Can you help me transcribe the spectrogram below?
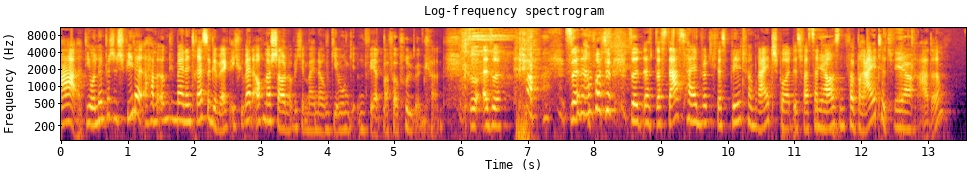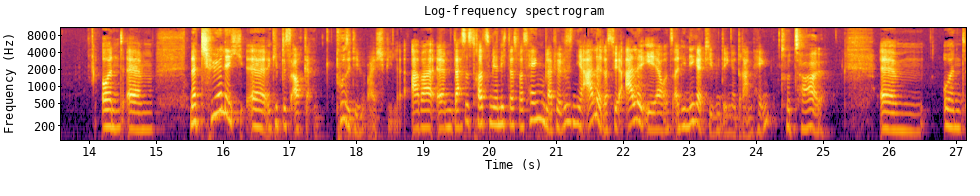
ah, die Olympischen Spiele haben irgendwie mein Interesse geweckt. Ich werde auch mal schauen, ob ich in meiner Umgebung ein Pferd mal verprügeln kann. So, also, so Motto, so, dass, dass, das halt wirklich das Bild vom Reitsport ist, was da ja. draußen verbreitet wird ja. gerade. Und ähm, natürlich äh, gibt es auch positive Beispiele, aber ähm, das ist trotzdem ja nicht das, was hängen bleibt. Wir wissen ja alle, dass wir alle eher uns an die negativen Dinge dranhängen. Total. Ähm, und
